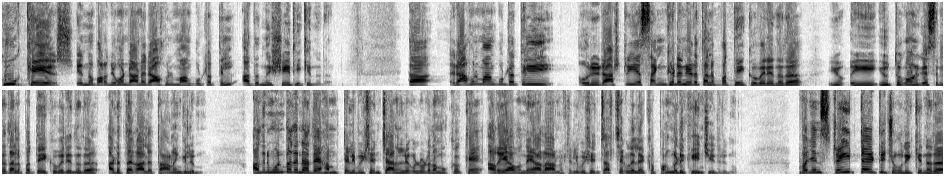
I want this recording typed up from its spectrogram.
ഹൂ കെയേഴ്സ് എന്ന് പറഞ്ഞുകൊണ്ടാണ് രാഹുൽ മാങ്കൂട്ടത്തിൽ അത് നിഷേധിക്കുന്നത്. രാഹുൽ മാങ്കൂട്ടത്തിൽ ഒരു രാഷ്ട്രീയ സംഘടനയുടെ തലപ്പത്തേക്ക് വരുന്നത് ഈ യൂത്ത് കോൺഗ്രസിന്റെ തലപ്പത്തേക്ക് വരുന്നത് അടുത്ത കാലത്താണെങ്കിലും. അതിനു മുൻപ് തന്നെ അദ്ദേഹം ടെലിവിഷൻ ചാനലുകളിലൂടെ നമുക്കൊക്കെ അറിയാവുന്നയാളാണ് ടെലിവിഷൻ ചർച്ചകളിലൊക്കെ പങ്കെടുക്കുകയും ചെയ്തിരുന്നു. അപ്പൊ ഞാൻ സ്ട്രെയിറ്റ് ആയിട്ട് ചോദിക്കുന്നത്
